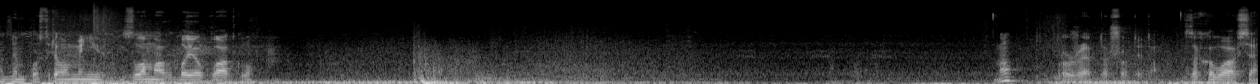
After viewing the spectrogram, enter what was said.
Одним пострілом мені зламав боєвкладку. Ну, прожето, що ти там? Заховався.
